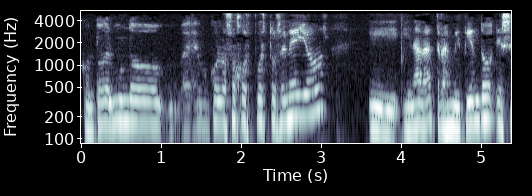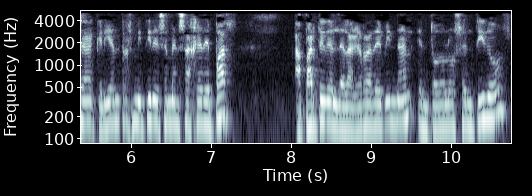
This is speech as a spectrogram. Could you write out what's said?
con todo el mundo eh, con los ojos puestos en ellos y, nada, transmitiendo esa, querían transmitir ese mensaje de paz, aparte del de la guerra de Vietnam, en todos los sentidos,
